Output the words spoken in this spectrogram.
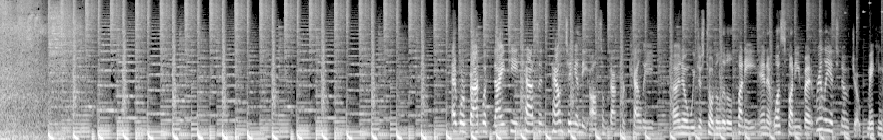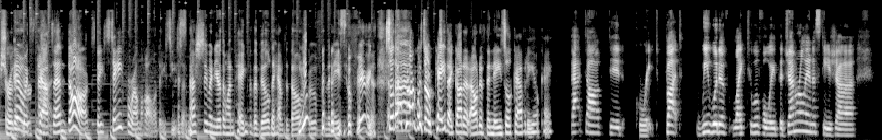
And we're back with 19 cats and counting and the awesome Dr. Kelly. I know we just told a little funny, and it was funny, but really it's no joke making sure that No, your cats not. and dogs stay safe around the holiday season. Especially when you're the one paying for the bill to have the bell Yeah. removed from the nasopharynx. Yeah. So that Uh, dog was okay. They got it out of the nasal cavity. Okay. That dog did great, but we would have liked to avoid the general anesthesia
